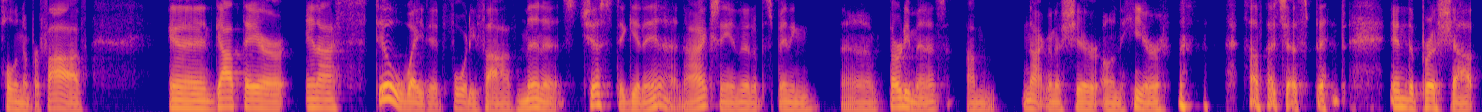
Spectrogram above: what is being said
hole number five and got there and I still waited 45 minutes just to get in. I actually ended up spending uh, 30 minutes. I'm not going to share on here how much I spent in the press shop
